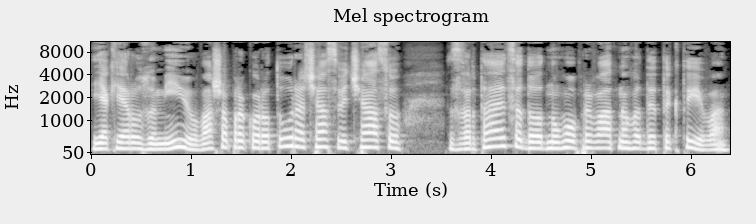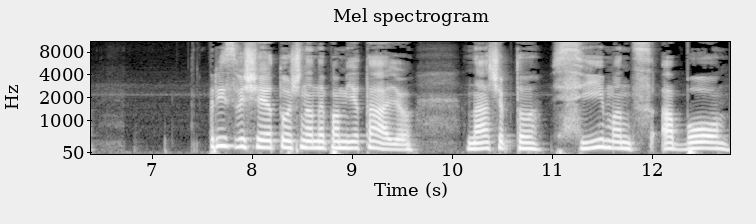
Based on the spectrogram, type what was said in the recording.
Як я розумію, ваша прокуратура час від часу звертається до одного приватного детектива. Прізвище я точно не пам'ятаю, начебто Сімонс або.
